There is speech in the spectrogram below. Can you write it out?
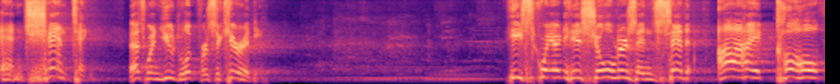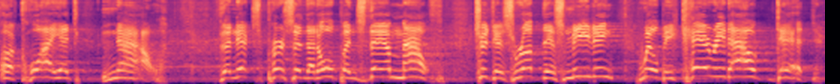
and chanting. That's when you'd look for security. He squared his shoulders and said, I call for quiet now. The next person that opens their mouth to disrupt this meeting will be carried out dead.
